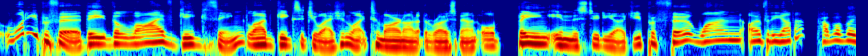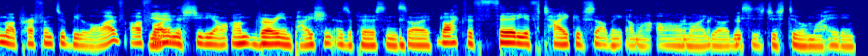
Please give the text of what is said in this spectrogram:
What do you prefer, the the live gig thing, live gig situation, like tomorrow night at the Rosemount, or being in the studio? Do you prefer one over the other? Probably my preference would be live. I find Yeah. in the studio I'm very impatient as a person. So like the thirtieth take of something, I'm like, oh my god, this is just doing my head in.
